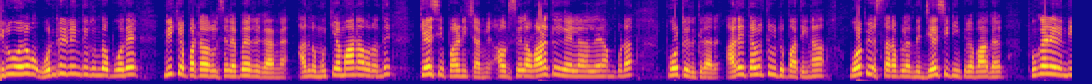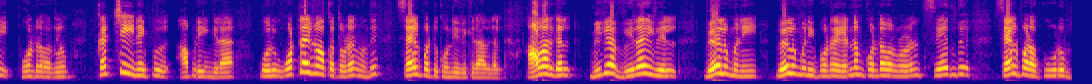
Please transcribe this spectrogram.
இருவரும் ஒன்றிணைந்து இருந்த போதே நீக்கப்பட்டவர்கள் சில பேர் இருக்காங்க. அதில் முக்கியமானவர் வந்து கே சி பழனிசாமி அவர் சில வழக்குகள் எல்லாம் கூட போட்டு இருக்கிறார் அதை தவிர்த்து விட்டு பார்த்தீங்கன்னா ஓபிஎஸ் தரப்பில் இந்த ஜேசிடி பிரபாகர் புகழேந்தி போன்றவர்களும் கட்சி இணைப்பு அப்படிங்கிற ஒரு ஒற்றை நோக்கத்துடன் வந்து செயல்பட்டு கொண்டிருக்கிறார்கள். அவர்கள் மிக விரைவில் வேலுமணி வேலுமணி போன்ற எண்ணம் கொண்டவர்களுடன் சேர்ந்து செயல்படக்கூடும்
